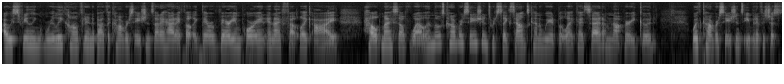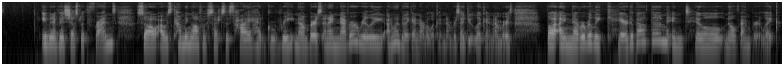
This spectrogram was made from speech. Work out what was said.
I was feeling really confident about the conversations that I had. I felt like they were very important and I felt like I held myself well in those conversations, which like sounds kind of weird, but like I said, I'm not very good with conversations even if it's just even if it's just with friends. So I was coming off of such this high, I had great numbers, and I never really, I don't want to be like I never look at numbers, I do look at numbers, but I never really cared about them until November. Like,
